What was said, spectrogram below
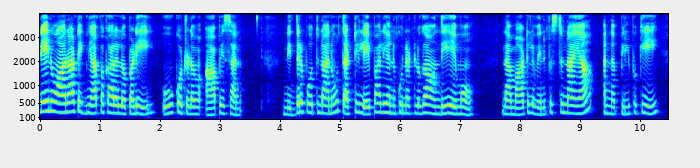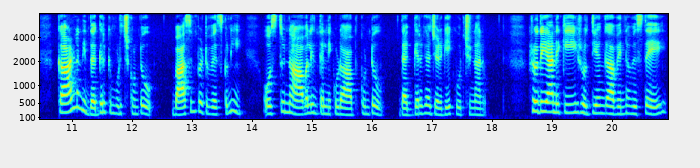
నేను ఆనాటి జ్ఞాపకాలలో పడి ఊకొట్టడం ఆపేశాను. నిద్రపోతున్నాను తట్టి లేపాలి అనుకున్నట్లుగా ఉంది ఏమో. నా మాటలు వినిపిస్తున్నాయా? అన్న పిలుపుకి కాళ్ళని దగ్గరికి ముడుచుకుంటూ బాసింపెట్టు వేసుకుని వస్తున్న ఆవలింతల్ని కూడా ఆపుకుంటూ దగ్గరగా జరిగి కూర్చున్నాను. హృదయానికి హృదయంగా విన్నవిస్తే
